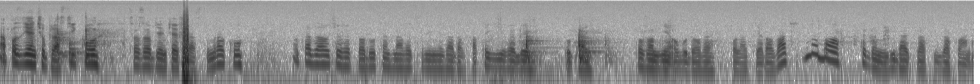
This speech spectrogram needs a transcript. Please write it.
A po zdjęciu plastiku co zrobiłem pierwszy raz w tym roku okazało się, że producent nawet sobie nie zadał fatygi, żeby tutaj porządnie obudowę polakierować, no bo tego nie widać, plastik zasłania.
